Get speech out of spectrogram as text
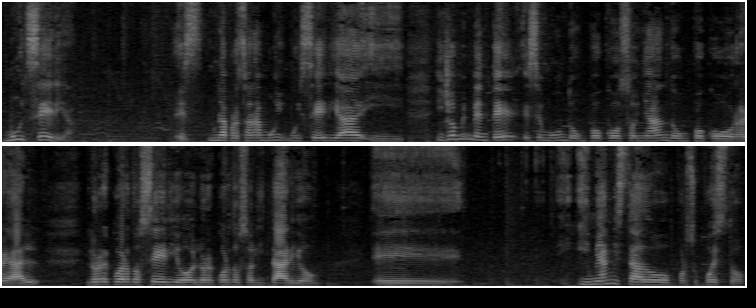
muy seria. Es una persona muy, muy seria y, y yo me inventé ese mundo un poco soñando, un poco real. Lo recuerdo serio, lo recuerdo solitario. eh, y me ha amistado, por supuesto,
